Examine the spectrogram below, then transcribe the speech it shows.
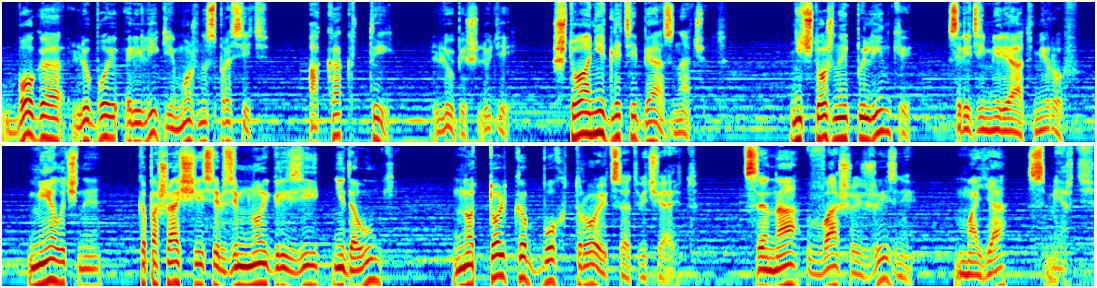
Бога любой религии можно спросить, а как ты любишь людей? Что они для тебя значат? Ничтожные пылинки среди мириад миров, мелочные, копошащиеся в земной грязи недоумки, но только Бог Троицы отвечает, «Цена вашей жизни — моя смерть».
